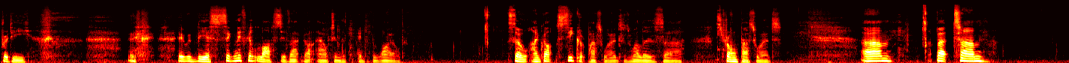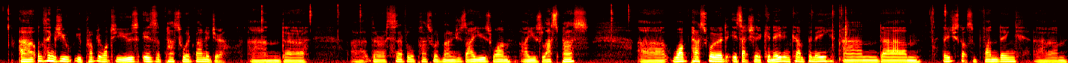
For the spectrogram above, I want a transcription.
pretty it would be a significant loss if that got out in the, into the wild. So I've got secret passwords as well as uh, strong passwords. Um, but um, uh, one of the things you, you probably want to use is a password manager and uh, uh, there are several password managers. I use one. I use LastPass. Uh, 1Password is actually a Canadian company and um, they just got some funding. Um,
